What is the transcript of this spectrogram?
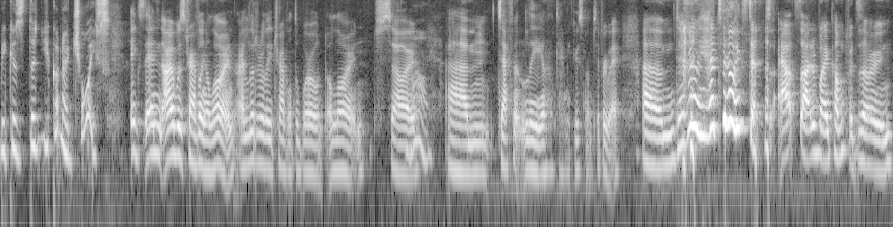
because the, you've got no choice. And I was traveling alone. I literally traveled the world alone. So um, definitely oh, gave me goosebumps everywhere. Um, definitely had to like step outside of my comfort zone.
